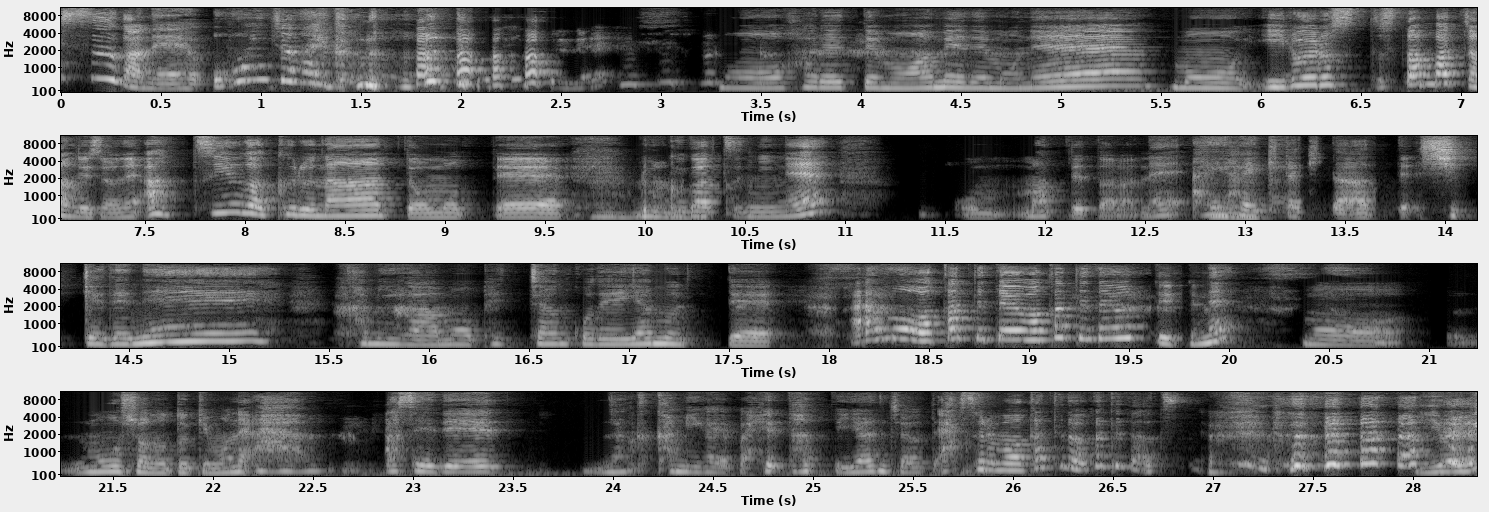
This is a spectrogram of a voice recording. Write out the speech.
数がね、多いんじゃないかな。もう晴れても雨でもね、もういろいろススタンバっちゃうんですよね。あ、梅雨が来るなーって思って、う。6月にね、待ってたらね、はいはうんい来た来たって、湿気でね、髪がもうぺっちゃんこで病むって、あ、もう分かってたよ分かってたよって言ってね、もう、猛暑の時もね、あ、汗で、なんか髪がやっぱ下手って病んじゃうって、あ、それも分かってた分かってたっつっ預言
